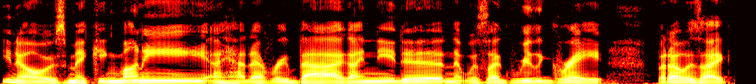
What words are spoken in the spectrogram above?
You know, I was making money, I had every bag I needed, and it was like really great. But I was like,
